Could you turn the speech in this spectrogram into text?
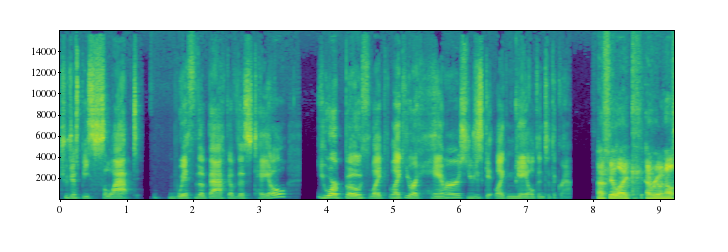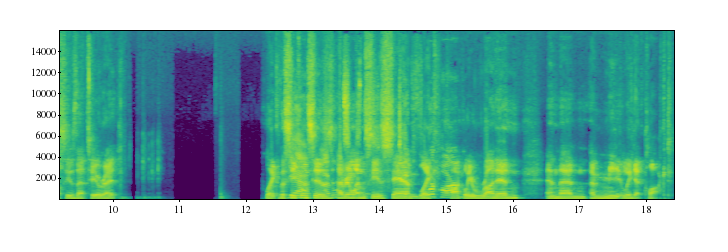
to just be slapped with the back of this tail. You are both like like you are hammers. You just get like nailed into the ground. I feel like everyone else sees that too, right? Like the Yeah, sequence is everyone sees everyone this. sees Sam like awkwardly run in and then immediately get clocked.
